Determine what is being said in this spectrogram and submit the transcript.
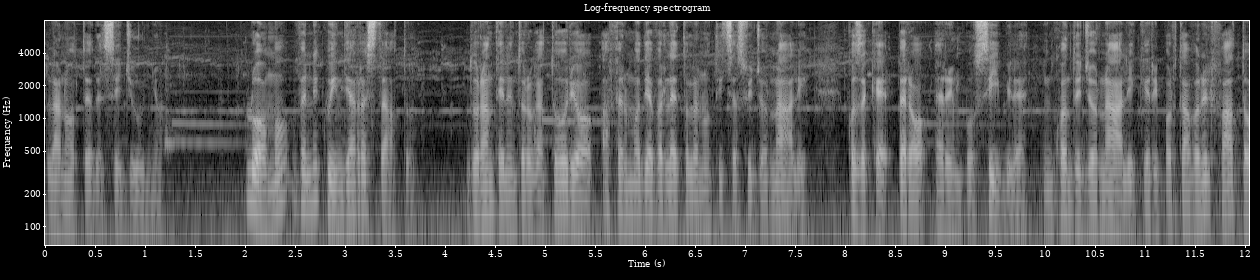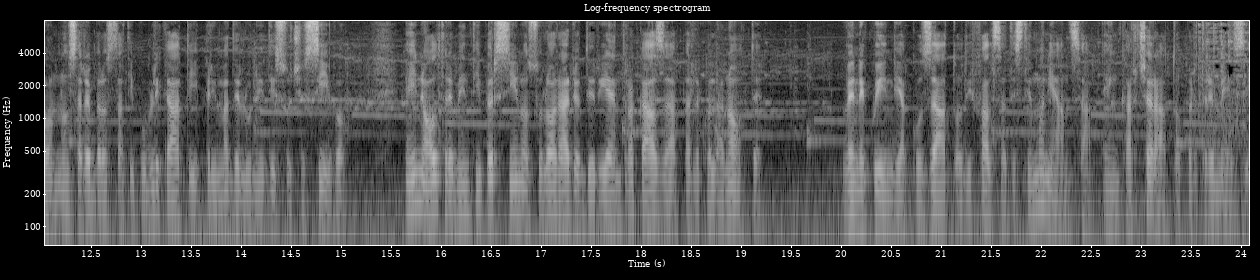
la notte del 6 giugno. L'uomo venne quindi arrestato. Durante l'interrogatorio affermò di aver letto la notizia sui giornali, cosa che però era impossibile, in quanto i giornali che riportavano il fatto non sarebbero stati pubblicati prima del lunedì successivo e inoltre mentì persino sull'orario di rientro a casa per quella notte. Venne quindi accusato di falsa testimonianza e incarcerato per tre mesi.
